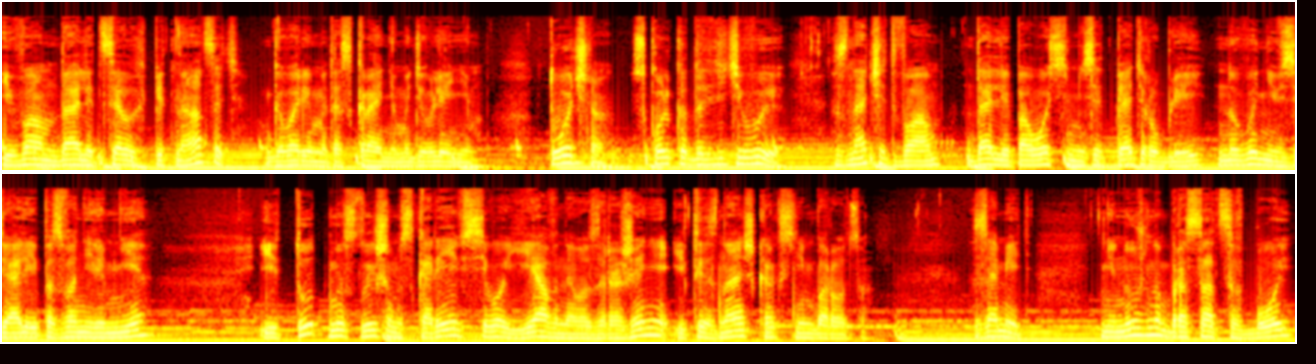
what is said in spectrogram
«И вам дали целых 15?» – говорим это с крайним удивлением. «Точно? Сколько дадите вы? Значит, вам дали по 85 рублей, но вы не взяли и позвонили мне?» И тут мы слышим, скорее всего, явное возражение, и ты знаешь, как с ним бороться. Заметь, не нужно бросаться в бой,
